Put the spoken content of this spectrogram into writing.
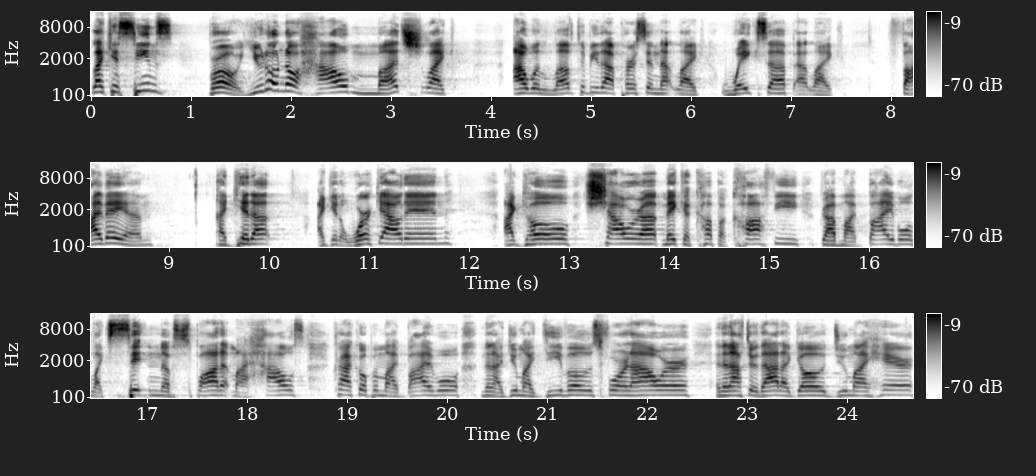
Like, it seems, bro, you don't know how much, like, I would love to be that person that like wakes up at like 5 a.m. I get up, I get a workout in, I go shower up, make a cup of coffee, grab my Bible, like sit in a spot at my house, crack open my Bible, and then I do my Devos for an hour. And then after that, I go do my hair,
